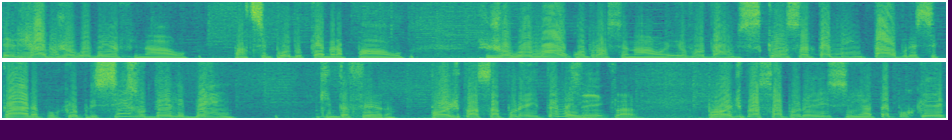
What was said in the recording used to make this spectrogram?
ele já não jogou bem a final, participou do quebra-pau, jogou mal contra o Arsenal. Eu vou dar um descanso até mental para esse cara, porque eu preciso dele bem quinta-feira. Pode passar por aí também. Sim, claro. Pode passar por aí sim, até porque,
